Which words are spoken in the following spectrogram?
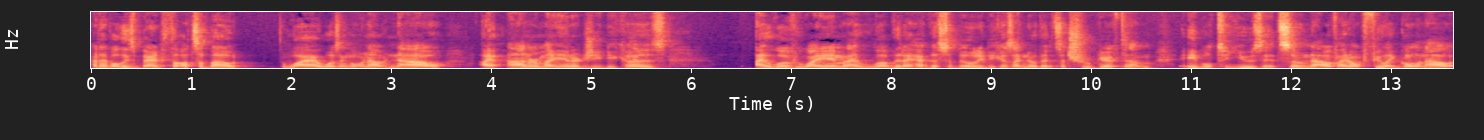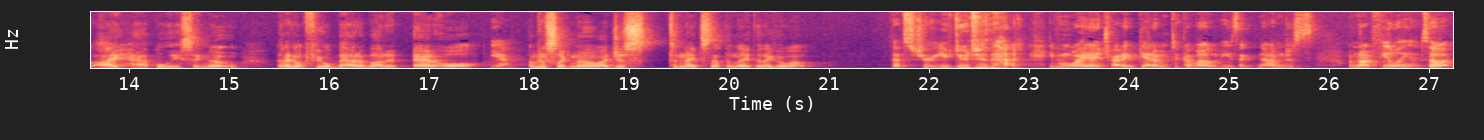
I'd have all these bad thoughts about why I wasn't going out. Now I honor my energy because I love who I am and I love that I have this ability because I know that it's a true gift and I'm able to use it. So now if I don't feel like going out, I happily say no. And I don't feel bad about it at all. Yeah. I'm just like, no, I just tonight's not the night that I go out. That's true. You do do that. Even when I try to get him to come out, he's like, "No, I'm just, I'm not feeling it." So,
